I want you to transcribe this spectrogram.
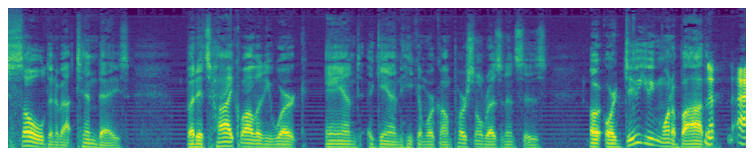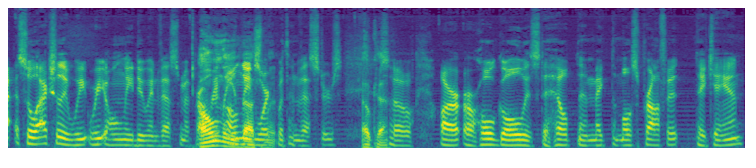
sold in about 10 days but it's high quality work. And again, he can work on personal residences. Or, or do you even want to bother? No, uh, so actually, we, we only do investment property. Only, only investment. work with investors. Okay. So our our whole goal is to help them make the most profit they can.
